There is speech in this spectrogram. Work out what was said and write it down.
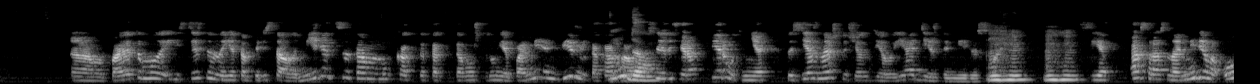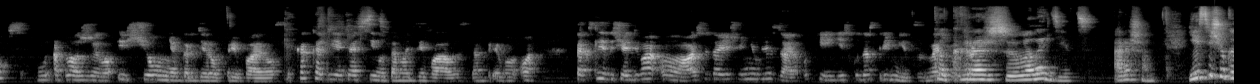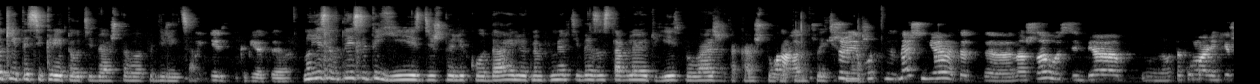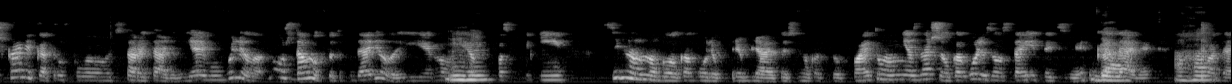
А, поэтому, естественно, я там перестала мериться там, ну, как-то так, потому что, ну, я померяю, вижу, так, ага, ну, да. в следующий раз первый мне, то есть я знаю, что сейчас делаю, я одежды меряю свои. Uh-huh, uh-huh. Я раз, раз намерила, опс, отложила, еще у меня гардероб прибавился. Как я красиво там одевалась, там прямо, о, так, следующий одеваю, о, а сюда еще не влезаю. Окей, есть куда стремиться. Знаешь, как вот хорошо, молодец. Хорошо. Есть еще какие-то секреты у тебя, чтобы поделиться? Есть секреты. Ну, если вот если ты ездишь далеко, да, или, например, тебя заставляют есть, бывает же такая штука. А, слушай, вот, знаешь, я этот, э, нашла у себя вот такой маленький шкалик от русского старый Таллин. Я его вылила, ну, уже давно кто-то подарил, и ну, угу. я последние сильно много алкоголя употребляю, то есть, ну, как-то, поэтому мне, знаешь, алкоголь стоит этими да. годами. Ага.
